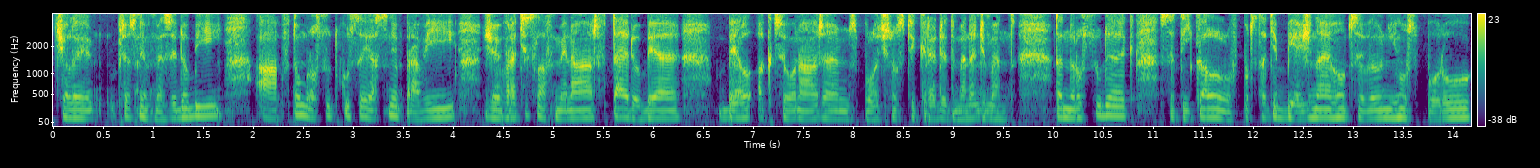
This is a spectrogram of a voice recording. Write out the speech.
čili přesně v mezidobí a v tom rozsudku se jasně praví, že Vratislav Minář v té době byl akcionářem společnosti Credit Management. Ten rozsudek se týkal v podstatě běžného civilního sporu.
